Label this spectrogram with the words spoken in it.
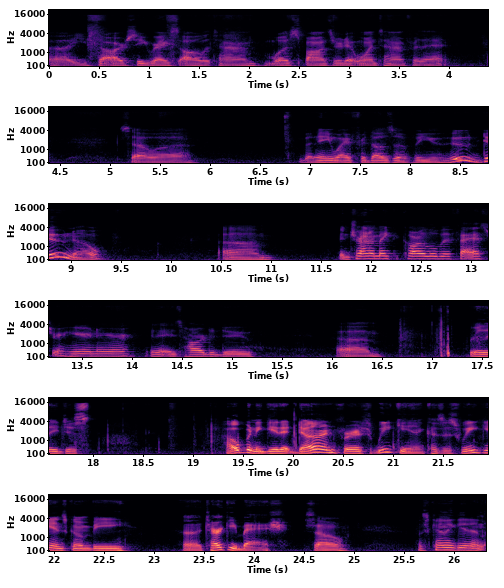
Uh, used to RC race all the time. Was sponsored at one time for that. So, uh, but anyway, for those of you who do know, um, been trying to make the car a little bit faster here and there. It's hard to do. Um, really just hoping to get it done for this weekend because this weekend's going to be a turkey bash. So let's kind of get an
